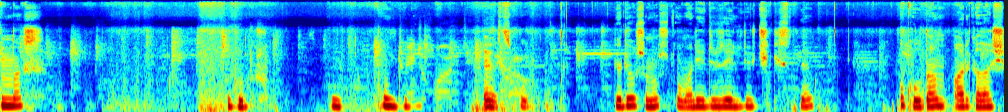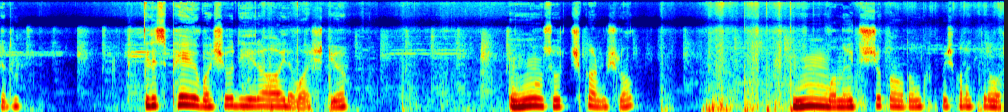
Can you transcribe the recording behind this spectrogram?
Bunlar Aga dur. Buydu. Evet bu. Görüyorsunuz Tomar 753 ikisi okuldan arkadaşlarım. Birisi P ile başlıyor, diğeri A ile başlıyor. Oo, search çıkarmış lan. Hmm, bana yetişecek lan adamın 45 karakteri var.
